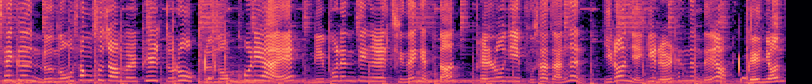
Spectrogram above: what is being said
최근 르노 성수점을 필두로 르노 코리아의 리브랜딩을 진행했던 벨로니 부사장은 이런 얘기를 했는데요. 내년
